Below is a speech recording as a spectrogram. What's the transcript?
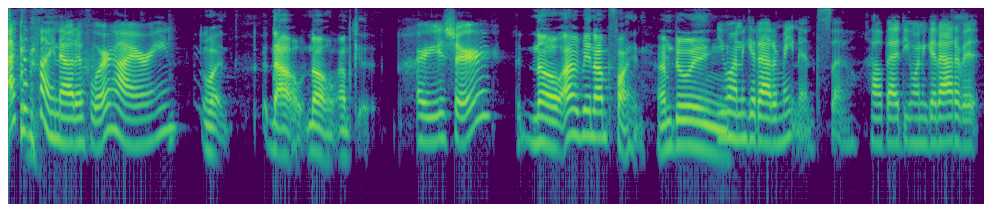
I can find out if we're hiring. what? No, no, I'm good. Are you sure? no. I mean, I'm fine. I'm doing. You want to get out of maintenance, so how bad do you want to get out of it?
